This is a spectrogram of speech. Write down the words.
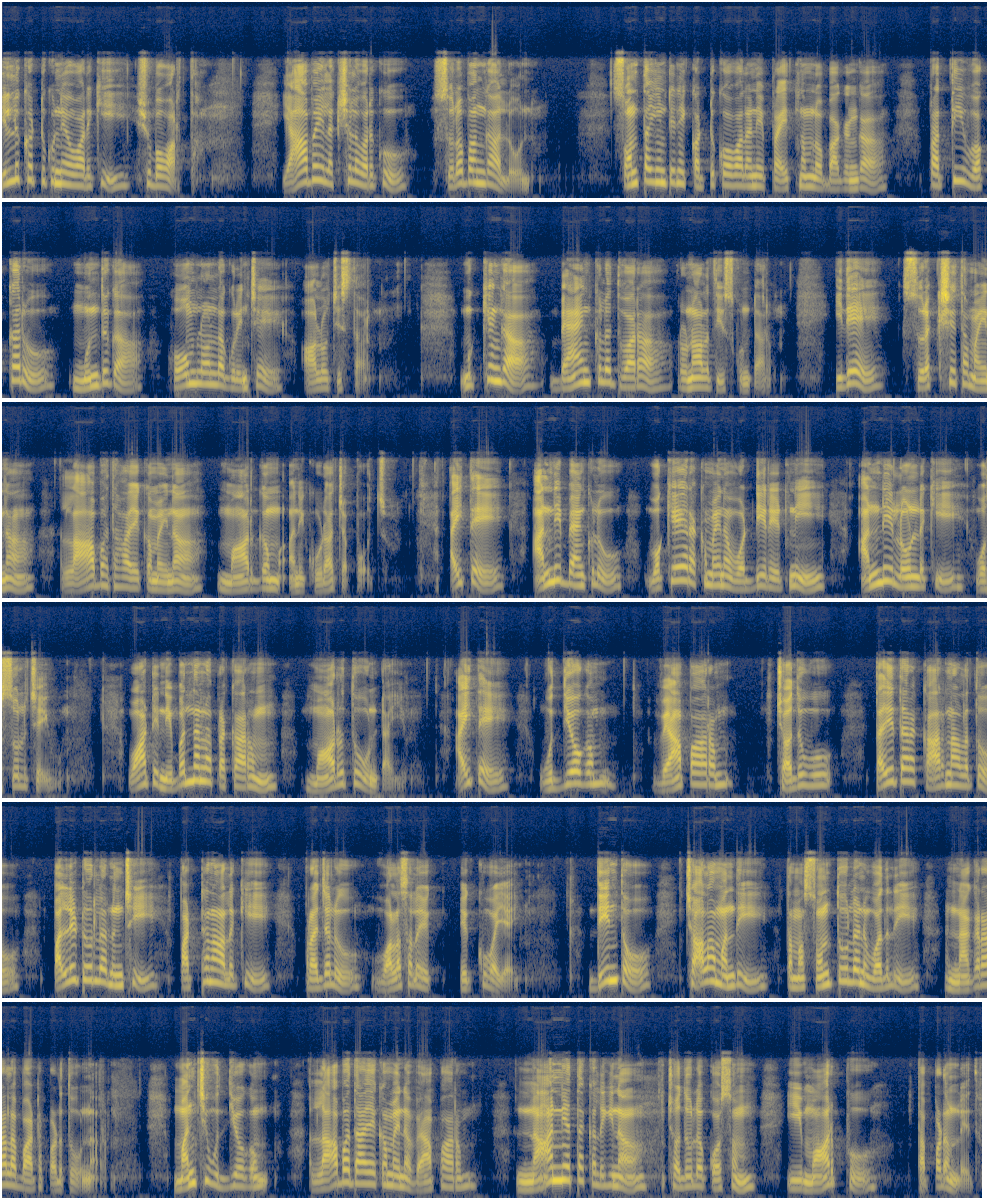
ఇల్లు కట్టుకునే వారికి శుభవార్త. యాభై లక్షల వరకు సులభంగా లోన్. సొంత ఇంటిని కట్టుకోవాలనే ప్రయత్నంలో భాగంగా ప్రతి ఒక్కరూ ముందుగా హోమ్ లోన్ల గురించే ఆలోచిస్తారు. ముఖ్యంగా బ్యాంకుల ద్వారా రుణాలు తీసుకుంటారు. ఇదే సురక్షితమైన లాభదాయకమైన మార్గం అని కూడా చెప్పవచ్చు. అయితే అన్ని బ్యాంకులు ఒకే రకమైన వడ్డీ రేట్ని అన్ని లోన్లకి వసూలు చేయవు. వాటి నిబంధనల ప్రకారం మారుతూ ఉంటాయి. అయితే ఉద్యోగం వ్యాపారం చదువు తదితర కారణాలతో పల్లెటూర్ల నుంచి పట్టణాలకి ప్రజలు వలసలు ఎక్కువయ్యాయి. దీంతో చాలామంది తమ సొంతూళ్ళని వదిలి నగరాల బాట పడుతూ ఉన్నారు. మంచి ఉద్యోగం లాభదాయకమైన వ్యాపారం నాణ్యత కలిగిన చదువుల కోసం ఈ మార్పు తప్పడం లేదు.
